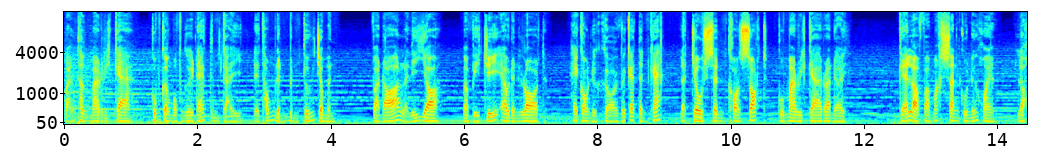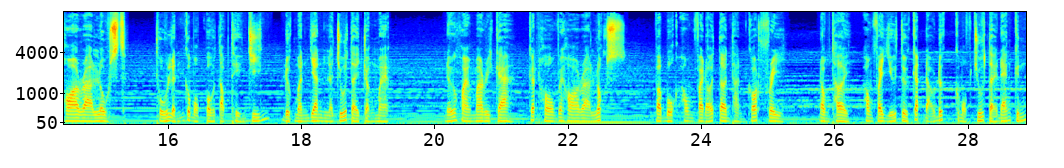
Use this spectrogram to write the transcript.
Bản thân Marika cũng cần một người đáng tin cậy để thống lĩnh binh tướng cho mình. Và đó là lý do mà vị trí Elden Lord hay còn được gọi với cái tên khác là Chosen Consort của Marika ra đời. Kẻ lọt vào mắt xanh của nữ hoàng là Hora Lost, thủ lĩnh của một bộ tộc thiện chiến được mệnh danh là chúa tể trận mạc. Nữ hoàng Marika kết hôn với Hora Lux và buộc ông phải đổi tên thành Godfrey. Đồng thời, ông phải giữ tư cách đạo đức của một chúa tể đáng kính.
